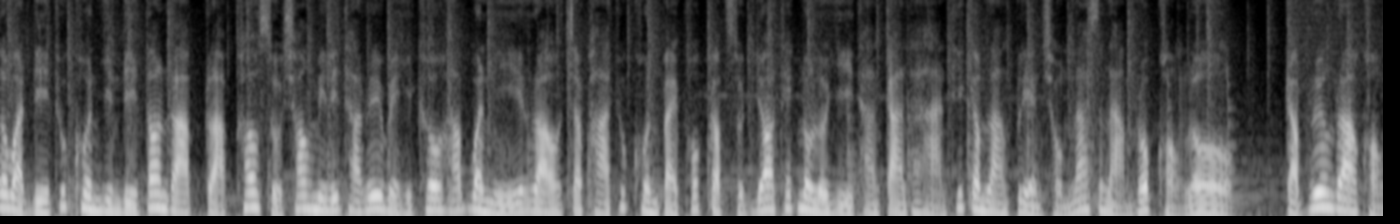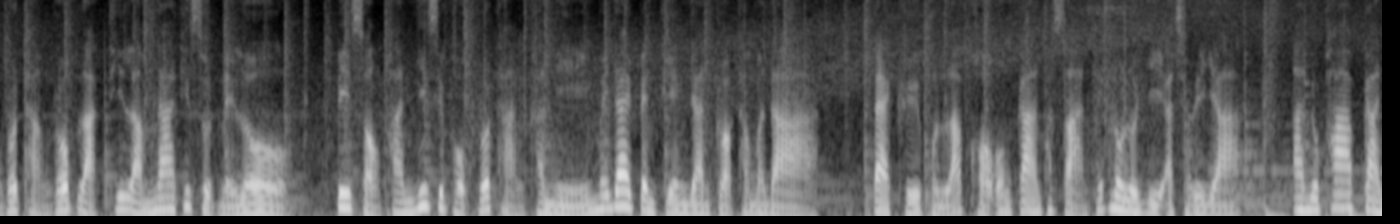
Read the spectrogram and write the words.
สวัสดีทุกคนยินดีต้อนรับกลับเข้าสู่ช่อง Military Vehicle Hub วันนี้เราจะพาทุกคนไปพบกับสุดยอดเทคโนโลยีทางการทหารที่กำลังเปลี่ยนโฉมหน้าสนามรบของโลก กับเรื่องราวของรถถังรบหลักที่ล้ำหน้าที่สุดในโลก ปี 2026 รถถังคันนี้ไม่ได้เป็นเพียงยานเกราะธรรมดา แต่คือผลลัพธ์ขององค์การผสานเทคโนโลยีอัจฉริยะ อนุภาพการ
